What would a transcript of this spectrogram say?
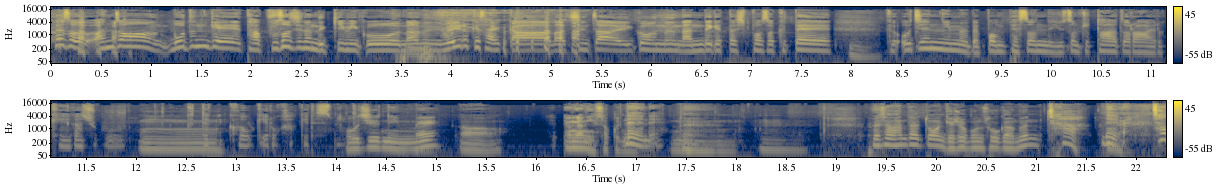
그래서 완전 모든 게 다 부서지는 느낌이고 나는 왜 이렇게 살까? 나 진짜 이거는 안 되겠다 싶어서 그때 그 오지은님을 몇 번 뵀었는데 유점 좋다 하더라 이렇게 해가지고 음. 그때 거기로 가게 됐습니다. 오지은님의 어 영향이 있었군요. 네네. 음. 회사 한 달 동안 계셔본 소감은 차. 네. 차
